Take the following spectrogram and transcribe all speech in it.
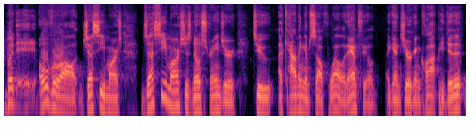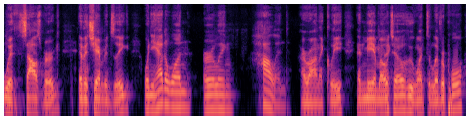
but uh, overall, Jesse Marsch, Jesse Marsch is no stranger to accounting himself well at Anfield against Jurgen Klopp. He did it with Salzburg in the Champions League when he had to one Erling Haaland, ironically, and Minamino, who went to Liverpool.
